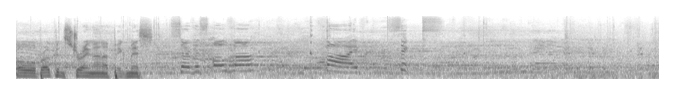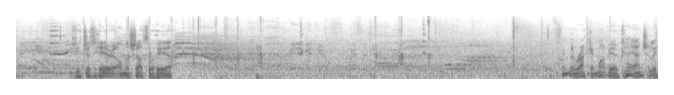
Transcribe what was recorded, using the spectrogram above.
Oh, broken string and a big miss. Service over. Five, six. You can just hear it on the shuttle here. I think the racket might be okay, actually.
